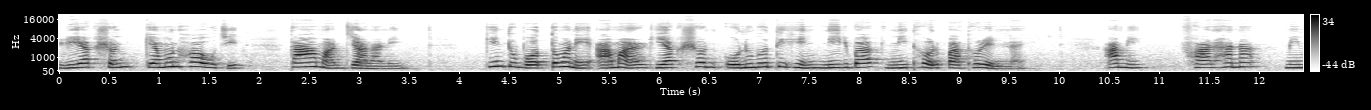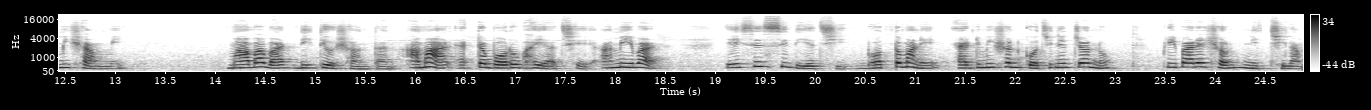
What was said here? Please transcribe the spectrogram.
রিয়াকশন কেমন হওয়া উচিত তা আমার জানা নেই। কিন্তু বর্তমানে আমার রিয়াকশন অনুভূতিহীন, নির্বাক, নিথর পাথরের ন্যায়। আমি ফারহানা মিমি শাম্মী। মা বাবার দ্বিতীয় সন্তান। আমার একটা বড় ভাই আছে। আমি এবার এইচএসসি দিয়েছি। বর্তমানে অ্যাডমিশন কোচিংয়ের জন্য প্রিপারেশন নিচ্ছিলাম।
